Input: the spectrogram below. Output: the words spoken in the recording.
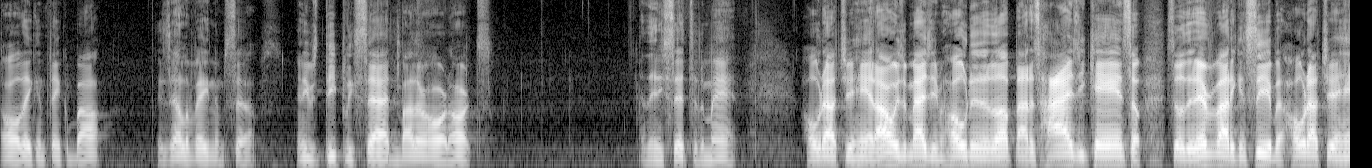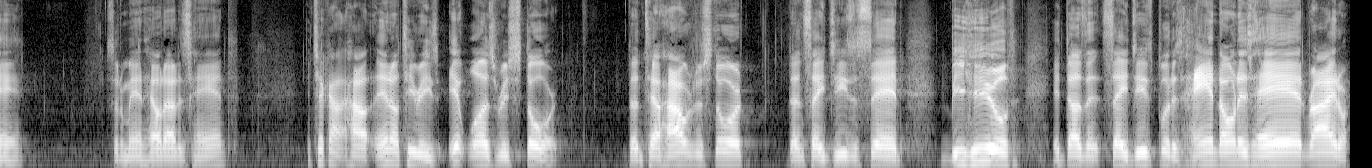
All they can think about is elevating themselves. And he was deeply saddened by their hard hearts. And then he said to the man, Hold out your hand. I always imagine him holding it up out as high as he can so, so that everybody can see it, but hold out your hand. So the man held out his hand. And check out how NLT reads, it was restored. Doesn't tell how it was restored. Doesn't say Jesus said, be healed. It doesn't say Jesus put his hand on his head, right? Or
